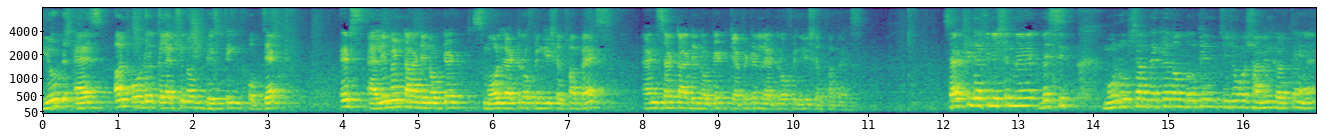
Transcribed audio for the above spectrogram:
viewed as unorder collection of distinct object its element are denoted small letter of English alphabets and set are denoted capital letter of English alphabets set की डेफिनेशन में बेसिक मूल रूप से हम देखें तो हम दो तीन चीज़ों को शामिल करते हैं।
